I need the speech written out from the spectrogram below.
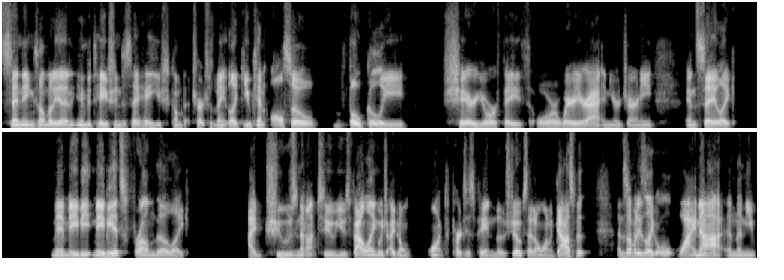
sending somebody an invitation to say, hey, you should come to church with me, like you can also vocally share your faith or where you're at in your journey and say, like, man, maybe, maybe it's from the like, I choose not to use foul language. I don't want to participate in those jokes. I don't want to gossip. And somebody's like, well, why not? And then you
